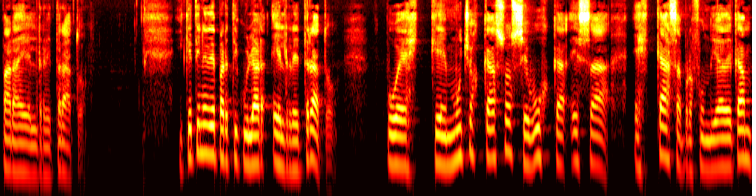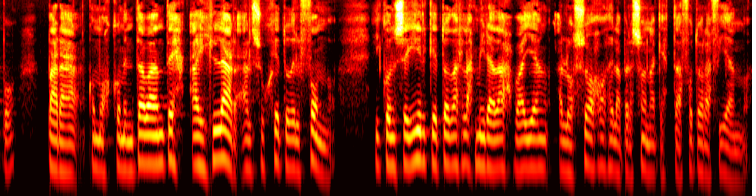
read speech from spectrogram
para el retrato. ¿Y qué tiene de particular el retrato? Pues que en muchos casos se busca esa escasa profundidad de campo, para, como os comentaba antes, aislar al sujeto del fondo y conseguir que todas las miradas vayan a los ojos de la persona que está fotografiando.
